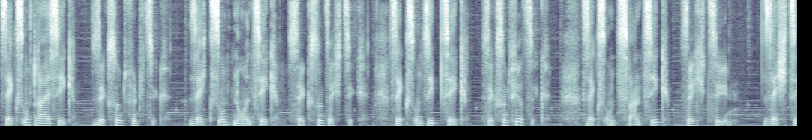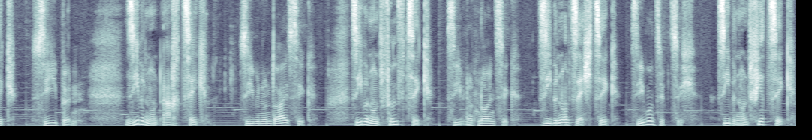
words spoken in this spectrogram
36, 56, 96, 66, 76, 46, 26, 16, 60, 7, 87, 37, 57, 97, 67, 77, 47,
